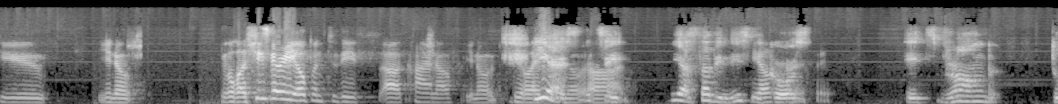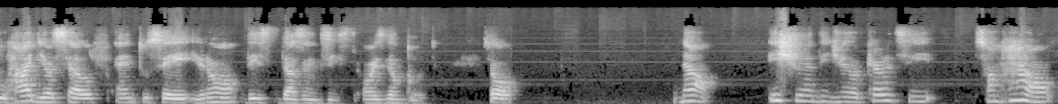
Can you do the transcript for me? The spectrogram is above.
to, you know, well, she's very open to this uh, kind of, you know, yes, you know, let's uh, say we are studying this because currency. it's wrong to hide yourself and to say, you know, this doesn't exist or is not good. So now, issuing a digital currency somehow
